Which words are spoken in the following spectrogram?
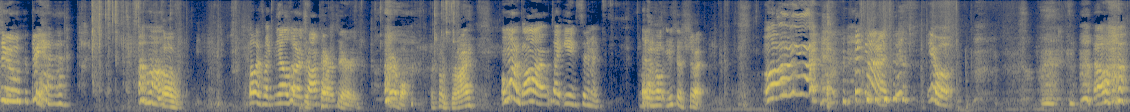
two, three. Uh huh. Oh, Oh, it's like nails on a the chalkboard. texture. Terrible. It's so dry. Oh my god. It's like eating cinnamon. Who the hell eats this shit? Oh. God. Ew. Oh.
